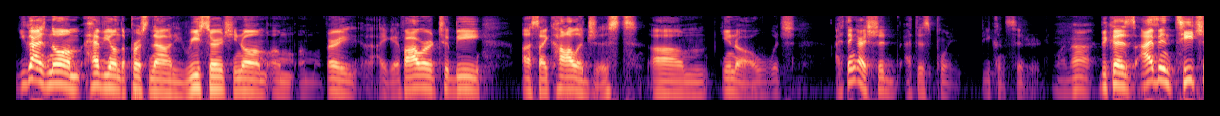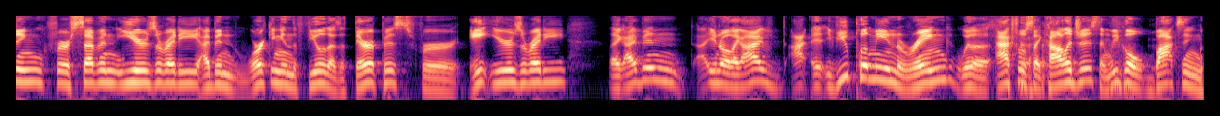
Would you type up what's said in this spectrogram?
you guys know I'm heavy on the personality research. You know, I'm I'm, I'm very like if I were to be a psychologist, um, you know, which I think I should at this point be considered. Why not? Because I've been teaching for seven years already. I've been working in the field as a therapist for eight years already. Like I've been, uh, you know, like I've, I, if you put me in the ring with an actual psychologist and we go boxing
